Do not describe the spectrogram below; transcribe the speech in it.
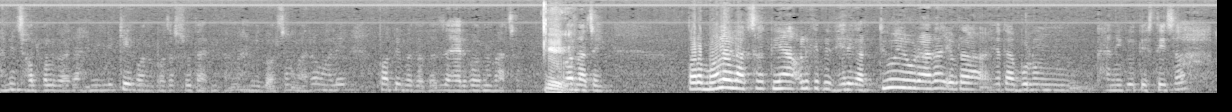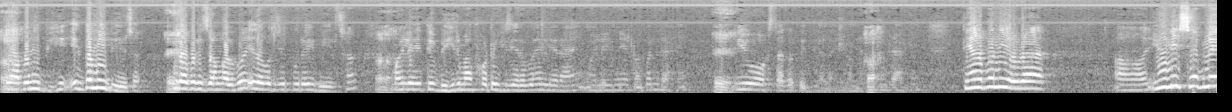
हामी छलफल गरेर हामीले के गर्नुपर्छ सुधार्ने काममा हामी गर्छौँ भनेर उहाँले प्रतिबद्धता जाहेर गर्नुभएको छ। गर्न चाहिँ तर मलाई लाग्छ त्यहाँ अलिकति धेरै गाह्रो त्यो एउटा र एउटा यता बुलुङ खानेको त्यस्तै छ त्यहाँ पनि भिड एकदमै भिड छ ए। पुरापट्टि जङ्गल भयो यतापट्टि चाहिँ पुरै भिड छ। मैले त्यो भिडमा फोटो खिचेर पनि लिएर आएँ मैले नेटमा पनि राखेँ। यो अवस्थाको विद्यालय भनेर। पनि राखेँ त्यहाँ पनि एउटा युनिसेफले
